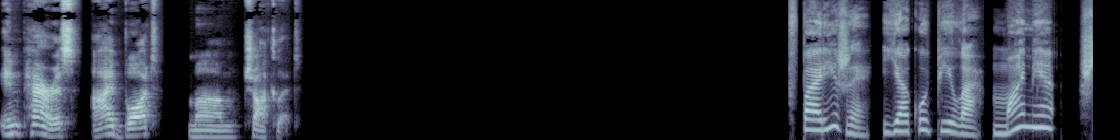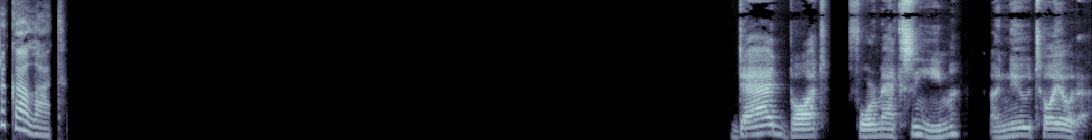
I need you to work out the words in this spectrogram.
In Paris, I bought mom chocolate. В Париже я купила маме шоколад. Dad bought for Maxime a new Toyota.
